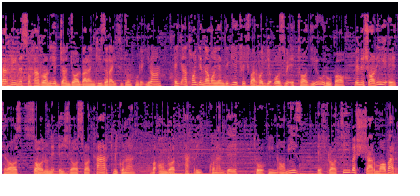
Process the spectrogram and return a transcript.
در حین سخنرانی جنجال برانگیز رئیس جمهور ایران هیئت‌های نمایندگی کشورهای عضو اتحادیه اروپا به نشانی اعتراض سالن اجلاس را ترک می کنند و آن را تحریک کننده توهین آمیز افراطی و شرماور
